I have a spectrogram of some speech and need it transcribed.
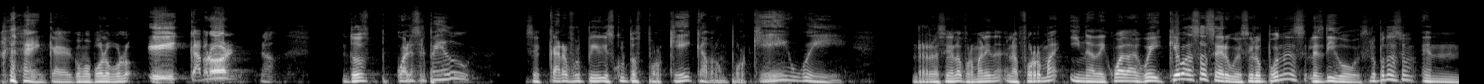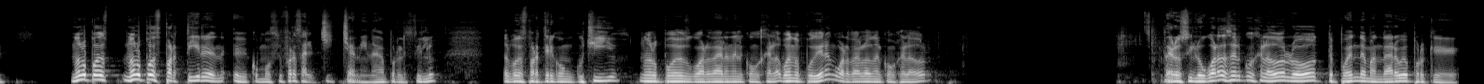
como Polo Polo. Y cabrón. No. Entonces, ¿cuál es el pedo? Dice Carrefour pide disculpas. ¿Por qué, cabrón? ¿Por qué, güey? En relación a la la forma inadecuada, güey. ¿Qué vas a hacer, güey? Si lo pones, les digo, si lo pones en. no, lo puedes, no lo puedes partir eh, como si fuera salchicha ni nada por el estilo. Lo puedes partir con cuchillos. No lo puedes guardar en el congelador. Bueno, pudieran guardarlo en el congelador. Pero si lo guardas en el congelador, luego te pueden demandar, güey, porque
